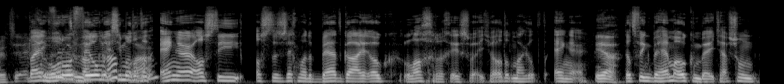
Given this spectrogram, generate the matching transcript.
Het is echt Bij een horrorfilm is iemand altijd enger als, die, als de, zeg maar, de bad guy ook lacherig is, weet je wel. Dat maakt het enger. Ja, Dat vind ik bij hem ook een beetje. Hij heeft zo'n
